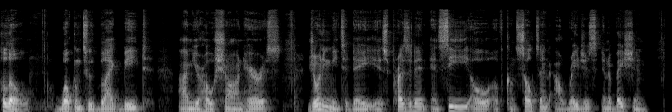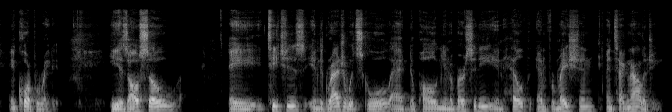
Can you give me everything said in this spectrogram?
Hello, welcome to Black Beat. I'm your host, Sean Harris. Joining me today is President and CEO of Consultant Outrageous Innovation Incorporated. He is also a teaches in the graduate school at DePaul University in Health Information and Technology.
